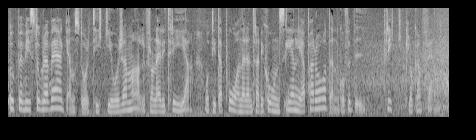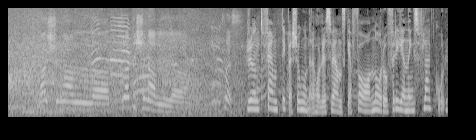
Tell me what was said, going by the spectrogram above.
Uppe vid Stora vägen står Tiki och Jamal från Eritrea och tittar på när den traditionsenliga paraden går förbi. Prick klockan fem. National uh, traditional dress. Runt 50 personer håller svenska fanor och föreningsflaggor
